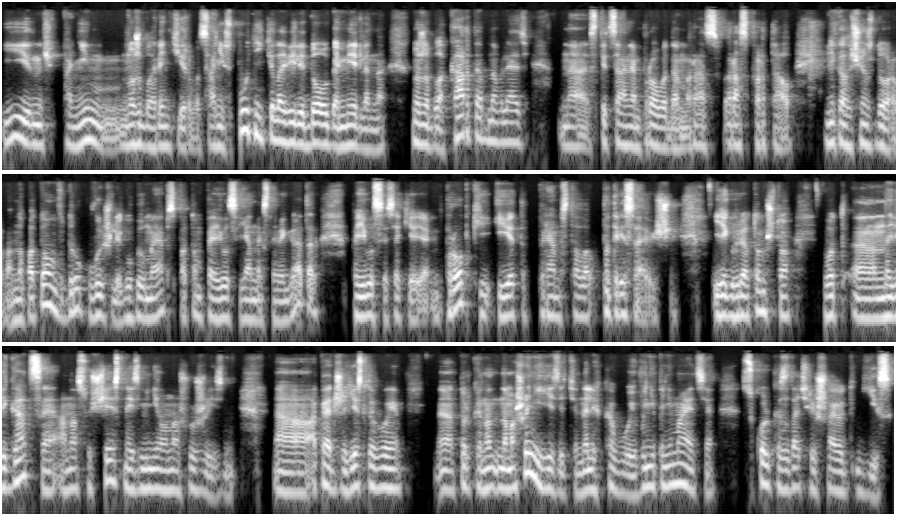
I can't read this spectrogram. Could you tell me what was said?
и значит, по ним нужно было ориентироваться. Они спутники ловили долго, медленно. Нужно было карты обновлять специальным проводом раз, раз в квартал. Мне казалось очень здорово. Но потом вдруг вышли Google Maps, потом появился Яндекс Навигатор, появился всякие пробки, и это прям стало потрясающе. И я говорю о том, что вот э, навигация, она существенно изменила нашу жизнь. Э, опять же, если вы э, только на, на машине ездите, на легковой, вы не понимаете, сколько задач решают ГИС.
